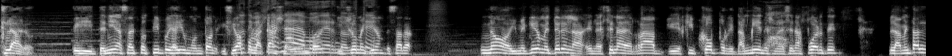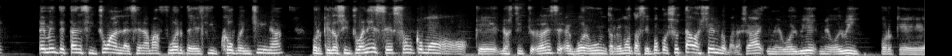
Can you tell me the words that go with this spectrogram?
Claro. Y tenías a estos tipos y hay un montón. Y si vas No por la calle. hay un nada montón, moderno, y yo me quiero empezar a. No, y me quiero meter en la, en la escena de rap y de hip hop porque también es una escena fuerte. Lamentablemente está en Sichuan la escena más fuerte del hip hop en China, porque los sichuaneses son como que los sichuaneses, eh, bueno, hubo un terremoto hace poco, yo estaba yendo para allá y me volví, me volví, porque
